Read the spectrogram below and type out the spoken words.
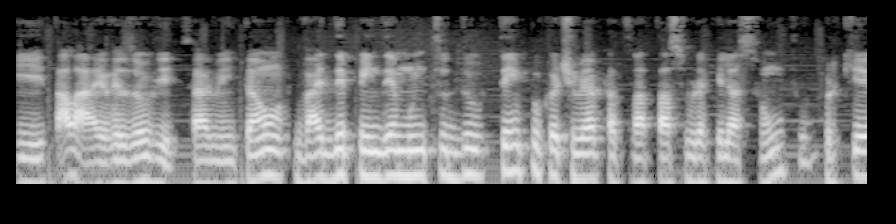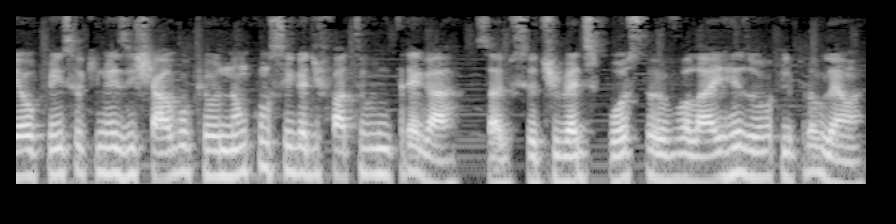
E tá lá, eu resolvi, sabe? Então, vai depender muito do tempo que eu tiver para tratar sobre aquele assunto, porque eu penso que não existe algo que eu não consiga de fato entregar, sabe? Se eu tiver disposto, eu vou lá e resolvo aquele problema.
